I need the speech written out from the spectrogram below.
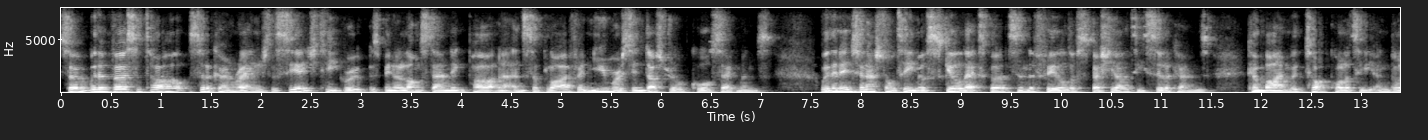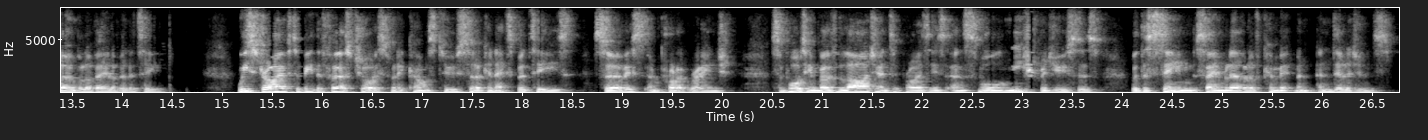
So with a versatile silicone range, the CHT Group has been a long-standing partner and supplier for numerous industrial core segments, with an international team of skilled experts in the field of specialty silicones, combined with top quality and global availability. We strive to be the first choice when it comes to silicone expertise, service and product range, supporting both large enterprises and small niche producers with the same, same level of commitment and diligence.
